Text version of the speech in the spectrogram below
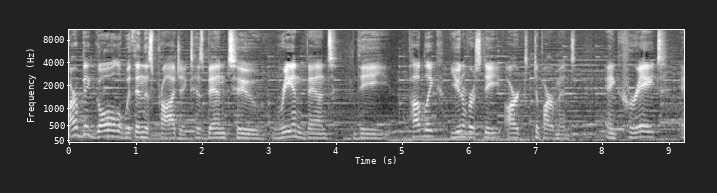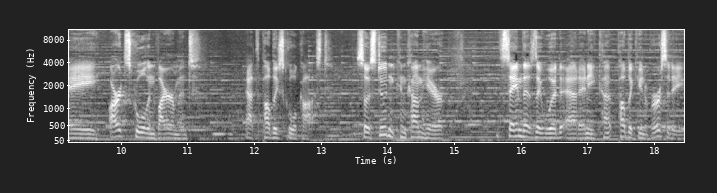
Our big goal within this project has been to reinvent the public university art department and create a art school environment at the public school cost. So a student can come here, same as they would at any public university,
